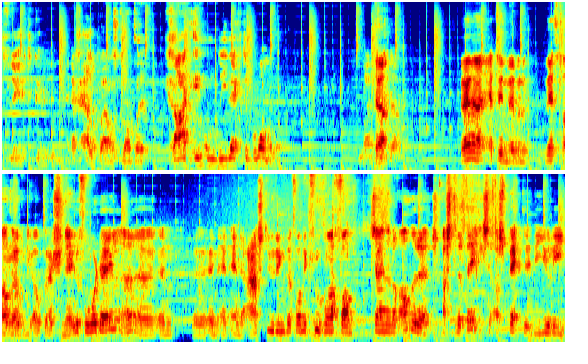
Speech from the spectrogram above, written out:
Volledig te kunnen doen. En daar helpen wij onze klanten graag in om die weg te bewandelen. Ja. Eh, Edwin, we hebben het net gehad over die operationele voordelen eh, en, eh, en, en, en de aansturing daarvan. Ik vroeg me af van, zijn er nog andere strategische aspecten die jullie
